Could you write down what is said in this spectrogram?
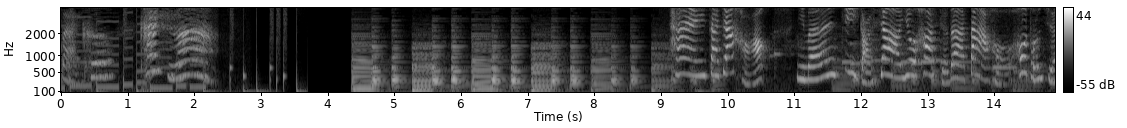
百科开始啦！嗨，大家好！你们既搞笑又好学的大吼吼同学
